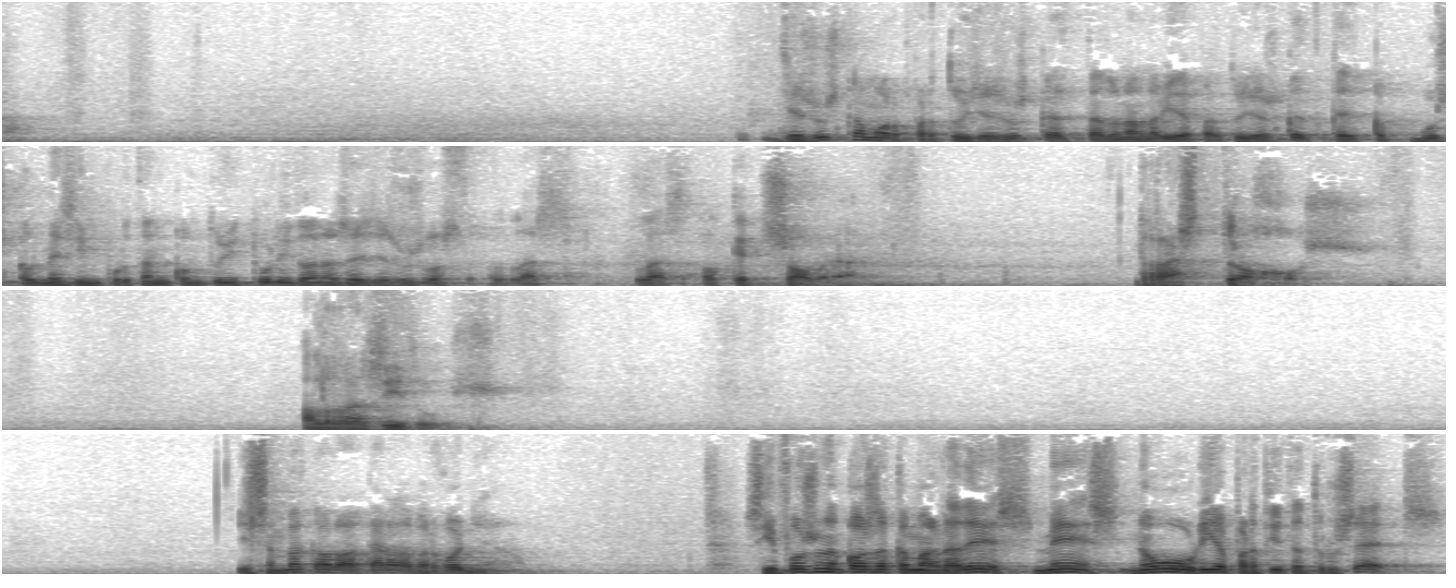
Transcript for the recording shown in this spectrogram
Jesús que ha mort per tu, Jesús que t'ha donat la vida per tu, Jesús que, que, que busca el més important com tu i tu li dones a Jesús les, les, les, el que et sobra. Rastrojos. Els residus. I se'm va caure la cara de vergonya. Si fos una cosa que m'agradés més, no ho hauria partit a trossets.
